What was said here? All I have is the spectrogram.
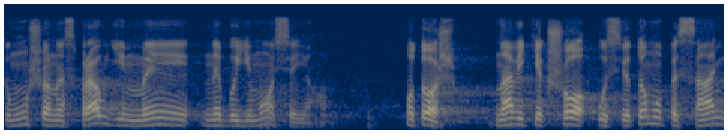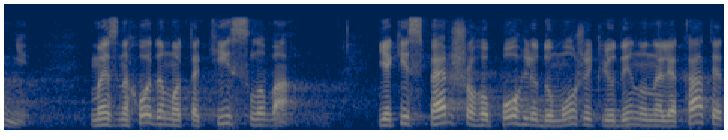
тому що насправді ми не боїмося Його. Отож, навіть якщо у Святому Писанні ми знаходимо такі слова, які з першого погляду можуть людину налякати,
